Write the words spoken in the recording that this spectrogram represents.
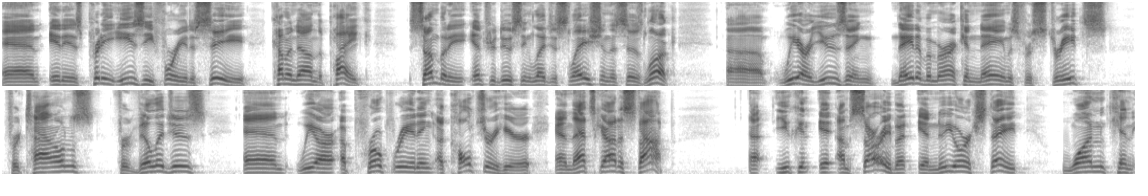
And it is pretty easy for you to see coming down the pike somebody introducing legislation that says, look, uh, we are using Native American names for streets, for towns, for villages, and we are appropriating a culture here, and that's got to stop. Uh, you can. It, I'm sorry, but in New York State, one can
